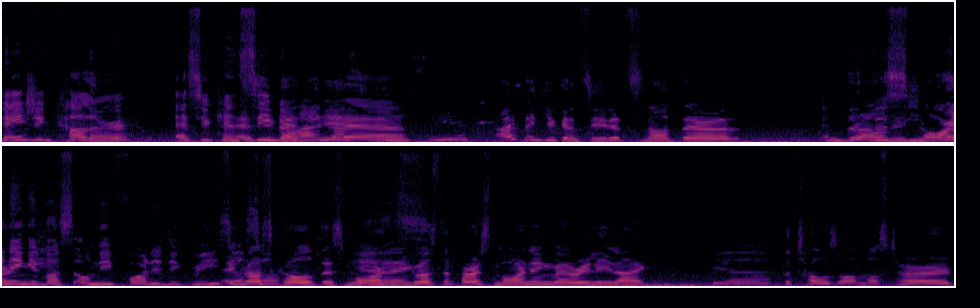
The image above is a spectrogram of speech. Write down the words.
changing color, as you can As see you can- behind us. yeah. Can you see it? I think you can see it. It's not there. And th- Brownish this morning orange. it was only 40 degrees. It was so. cold this morning. Yes. It was the first morning where really like Yeah. the toes almost hurt.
